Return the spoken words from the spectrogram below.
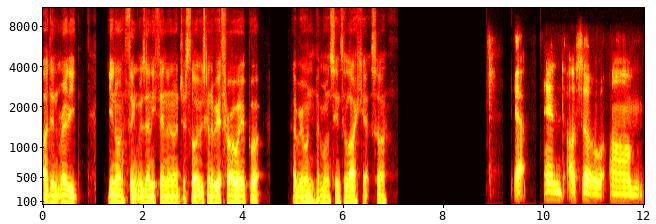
I I didn't really, you know, think was anything and I just thought it was gonna be a throwaway, but everyone everyone seemed to like it. So yeah, and also um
